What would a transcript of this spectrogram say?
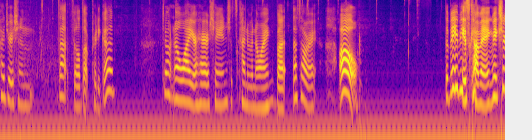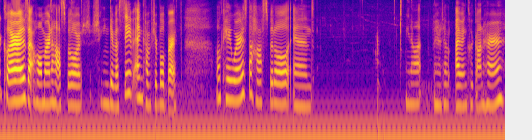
Hydration, that filled up pretty good. Don't know why your hair changed. It's kind of annoying, but that's alright. Oh! The baby is coming. Make sure Clara is at home or in a hospital or she can give a safe and comfortable birth. Okay, where is the hospital? And you know what? We have to have Ivan click on her.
